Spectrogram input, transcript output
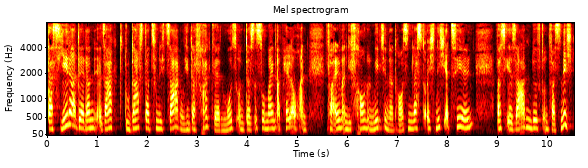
dass jeder, der dann sagt, du darfst dazu nichts sagen, hinterfragt werden muss. Und das ist so mein Appell auch an, vor allem an die Frauen und Mädchen da draußen. Lasst euch nicht erzählen, was ihr sagen dürft und was nicht.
